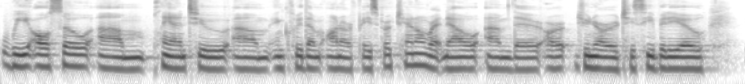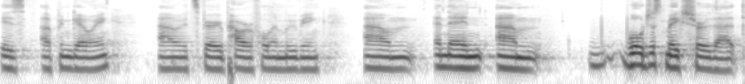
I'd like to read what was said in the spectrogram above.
we also um, plan to um, include them on our Facebook channel. Right now, um, the our junior ROTC video is up and going. Um, it's very powerful and moving. Um, and then um, we'll just make sure that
